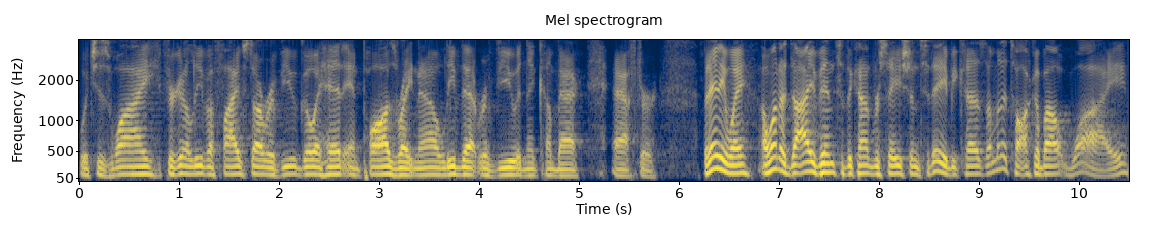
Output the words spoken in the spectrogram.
which is why if you're going to leave a five star review, go ahead and pause right now, leave that review, and then come back after. But anyway, I want to dive into the conversation today because I'm going to talk about why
